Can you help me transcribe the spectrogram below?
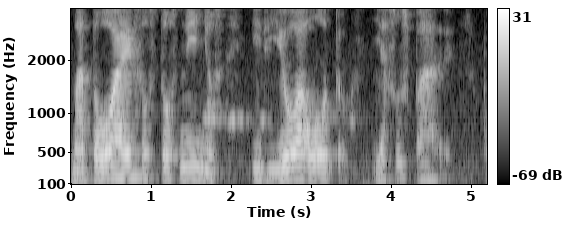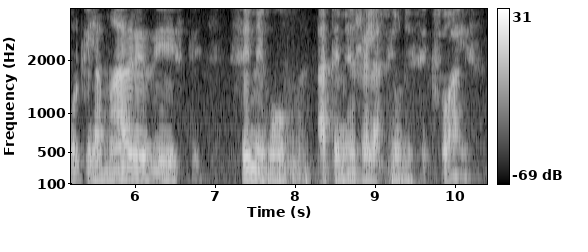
mató a esos dos niños, hirió a otro y a sus padres, porque la madre de este se negó a tener relaciones sexuales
